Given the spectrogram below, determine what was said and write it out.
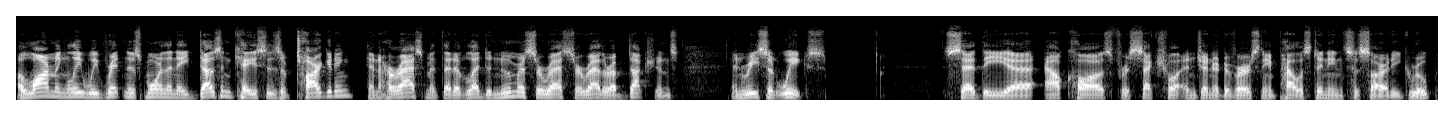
Alarmingly, we've witnessed more than a dozen cases of targeting and harassment that have led to numerous arrests or rather abductions in recent weeks, said the uh, Al Qaws for Sexual and Gender Diversity in Palestinian Society group.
